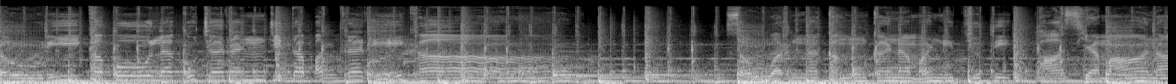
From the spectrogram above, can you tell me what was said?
गौरीकपोलकुचरञ्जितपत्ररेखा सौवर्णकङ्कणमणिच्युति भास्यमाना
